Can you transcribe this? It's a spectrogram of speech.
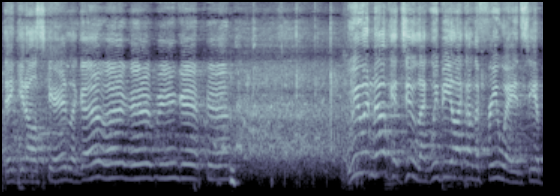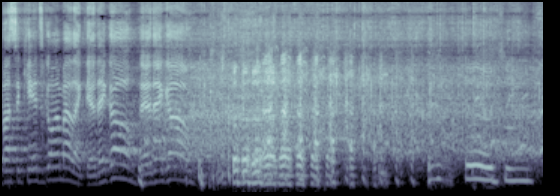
They get all scared, like, oh, I don't want to go to BKIM. We would milk it too. Like we'd be like on the freeway and see a bus of kids going by. Like there they go, there they go. Oh,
